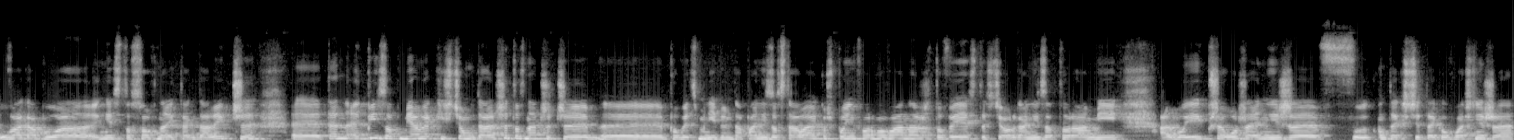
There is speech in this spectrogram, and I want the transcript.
uwaga była niestosowna i tak dalej, czy ten epizod miał jakiś ciąg dalszy, to znaczy, czy powiedzmy, nie wiem, ta pani została jakoś poinformowana, że to wy jesteście organizatorami, albo jej przełożeni, że w kontekście tego właśnie, że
